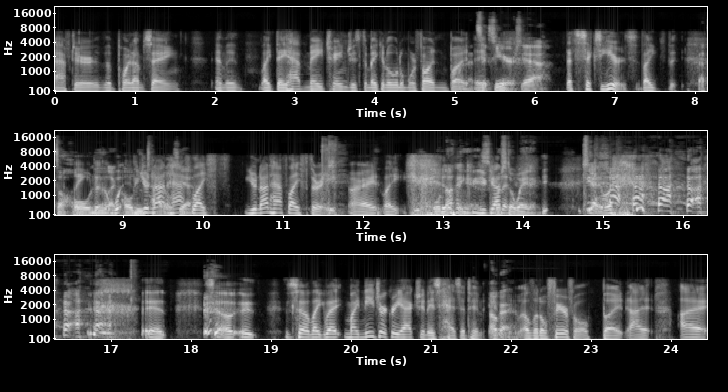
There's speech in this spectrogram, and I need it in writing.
after the point I'm saying. And then like they have made changes to make it a little more fun, but that's six years, yeah. That's six years. Like that's a whole like, new, like whole new You're not Half Life. Yeah. You're not Half Life Three, all right? Like, well, nothing like, is. You gotta, We're still waiting. Yeah. and so, uh, so like my, my knee jerk reaction is hesitant and okay. a little fearful, but I I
